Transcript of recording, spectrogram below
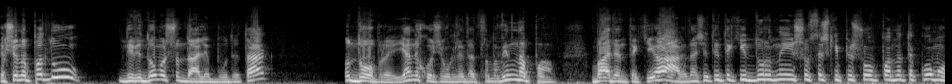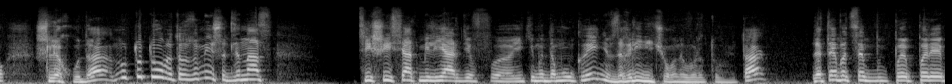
Якщо нападу, невідомо, що далі буде, так? Ну добре, я не хочу виглядати слабо. Він напав. Байден такий, а, значить, ти такий дурний, що все ж таки пішов по на такому шляху. Да? Ну то добре, ти розумієш, що для нас ці 60 мільярдів, е, які ми дамо Україні, взагалі нічого не вартують, так? Для тебе це пере,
